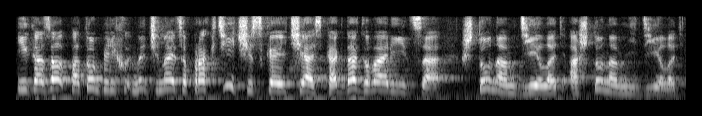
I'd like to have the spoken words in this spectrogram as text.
и потом начинается практическая часть, когда говорится, что нам делать, а что нам не делать,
